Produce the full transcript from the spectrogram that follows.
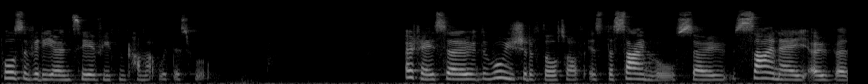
Pause the video and see if you can come up with this rule. Okay, so the rule you should have thought of is the sine rule. So sine A over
